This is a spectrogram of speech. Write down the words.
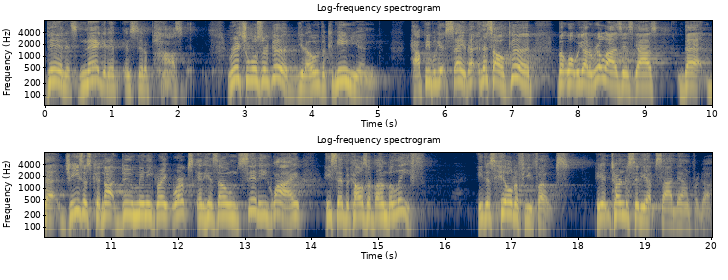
then it's negative instead of positive. Rituals are good, you know, the communion, how people get saved, that, that's all good. But what we got to realize is, guys, that, that Jesus could not do many great works in his own city. Why? He said, because of unbelief. He just healed a few folks. He didn't turn the city upside down for God.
